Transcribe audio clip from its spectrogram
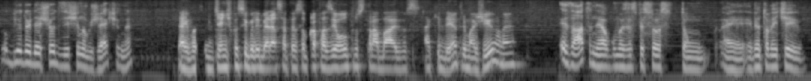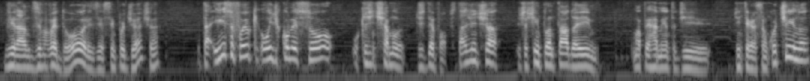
O builder deixou de existir no Object, né? Aí você, a gente conseguiu liberar essa pessoa para fazer outros trabalhos aqui dentro, imagino, né? Exato, né? Algumas das pessoas estão é, eventualmente viraram desenvolvedores e assim por diante, né? Tá, isso foi que, onde começou o que a gente chama de DevOps, tá? A gente já, já tinha implantado aí uma ferramenta de, de integração contínua,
